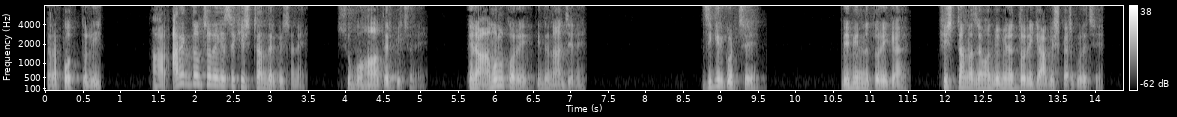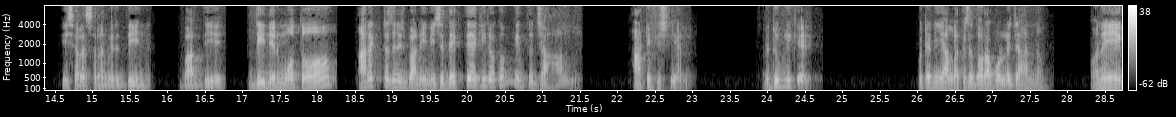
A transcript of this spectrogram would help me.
তারা পত্তলি আর আরেক দল চলে গেছে খ্রিস্টানদের পেছনে, সুবহাতের পেছনে। এরা আমল করে, কিন্তু না জেনে। জিকির করছে বিভিন্ন তরিকায়। খ্রিস্টানরা যেমন বিভিন্ন তরিকা আবিষ্কার করেছে। ঈসা আলাহিসাল্লামের দিন বাদ দিয়ে দিনের মতো আরেকটা জিনিস বানিয়ে নিয়েছে। দেখতে একই রকম, কিন্তু জাল আর্টিফিশিয়াল ডুপ্লিকেট ওটা নিয়ে আল্লাহ কাছে ধরা পড়লে জাহান্নাম। অনেক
